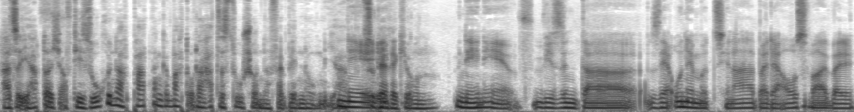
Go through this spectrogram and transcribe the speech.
Also ihr habt euch auf die Suche nach Partnern gemacht oder hattest du schon eine Verbindung ja, nee, zu der Region? Nee, nee, wir sind da sehr unemotional bei der Auswahl, weil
